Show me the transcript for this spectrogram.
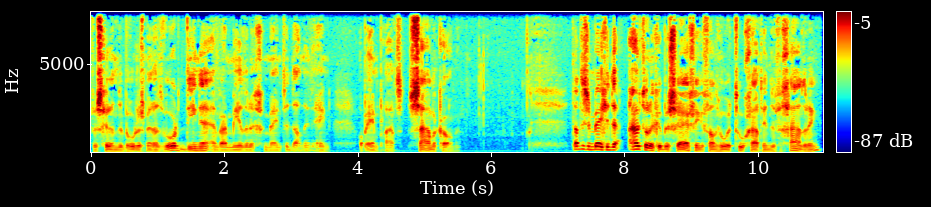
verschillende broeders met het woord dienen en waar meerdere gemeenten dan in één, op één plaats samenkomen. Dat is een beetje de uiterlijke beschrijving van hoe het toegaat in de vergadering.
